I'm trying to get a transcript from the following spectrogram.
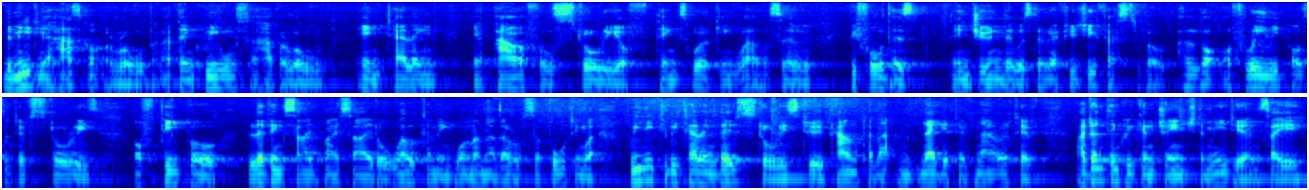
the media has got a role, but I think we also have a role in telling a powerful story of things working well. So before there's in June there was the Refugee Festival. A lot of really positive stories of people living side by side or welcoming one another or supporting one. We need to be telling those stories to counter that negative narrative. I don't think we can change the media and say,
